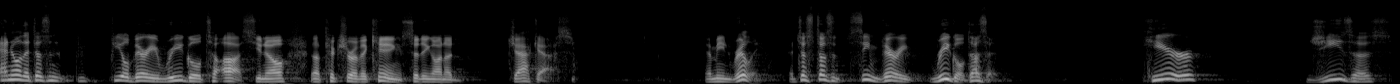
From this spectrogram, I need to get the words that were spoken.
I know that doesn't feel very regal to us, you know, a picture of a king sitting on a jackass. I mean, really, it just doesn't seem very regal, does it? Here, Jesus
